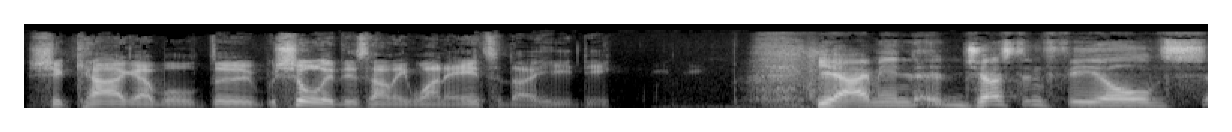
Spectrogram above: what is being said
Chicago will do. Surely there's only one answer though here, Dick. Yeah, I mean Justin Fields.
